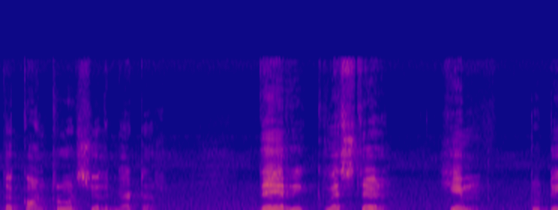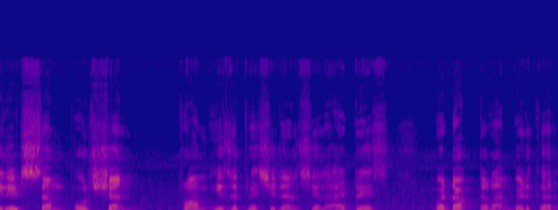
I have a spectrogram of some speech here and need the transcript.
the controversial matter. They requested him to delete some portion from his presidential address, but Dr. Ambedkar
